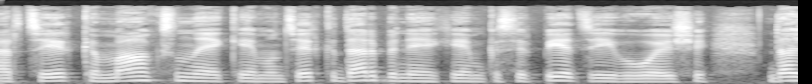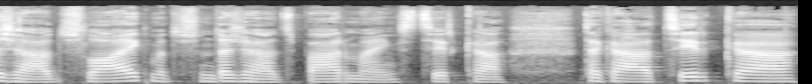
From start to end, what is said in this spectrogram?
ar cirka māksliniekiem un cirka darbiniekiem, kas ir piedzīvojuši dažādus laikmetus un dažādas pārmaiņas cirkā. Tā kā cirka,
